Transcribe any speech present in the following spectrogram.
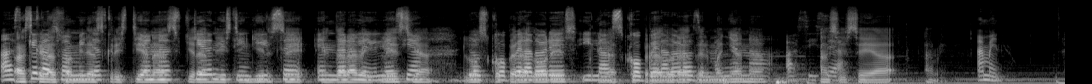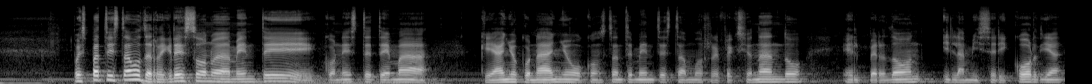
Haz que las familias cristianas quieran distinguirse en dar a la Iglesia los cooperadores y las cooperadoras del mañana. Así sea. Así sea. Amén. Amén. Pues Pati, estamos de regreso nuevamente con este tema que año con año constantemente estamos reflexionando, el perdón y la misericordia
